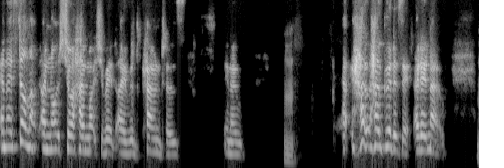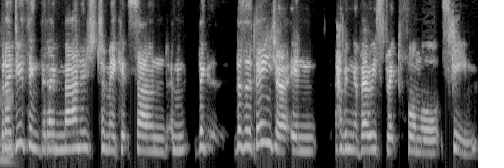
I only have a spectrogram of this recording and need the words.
And I still not, I'm not sure how much of it I would count as, you know, hmm. how how good is it? I don't know, but mm-hmm. I do think that I managed to make it sound. I mean, the, there's a danger in having a very strict formal scheme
